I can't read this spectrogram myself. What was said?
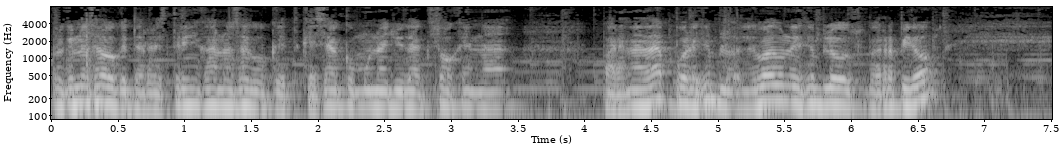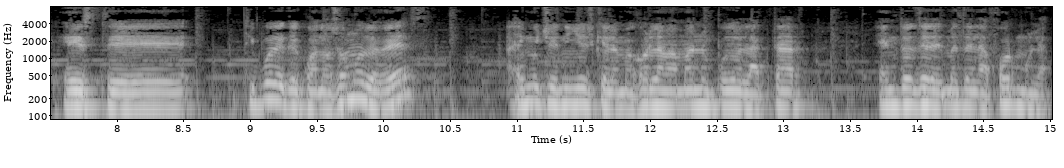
porque no es algo que te restrinja, no es algo que, que, sea como una ayuda exógena para nada. Por ejemplo, les voy a dar un ejemplo súper rápido. Este tipo de que cuando somos bebés, hay muchos niños que a lo mejor la mamá no pudo lactar, entonces les meten la fórmula.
